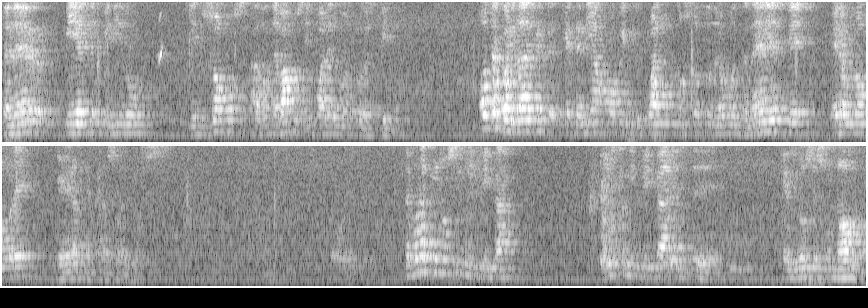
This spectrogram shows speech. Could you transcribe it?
tener bien definido quién somos, a dónde vamos y cuál es nuestro destino. Otra cualidad que, tenía Job y que cual nosotros debemos tener es que era un hombre que era temeroso de Dios. Temor aquí no significa, no significa este, que Dios es un hombre.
